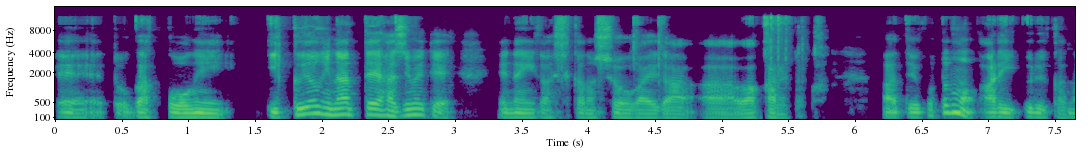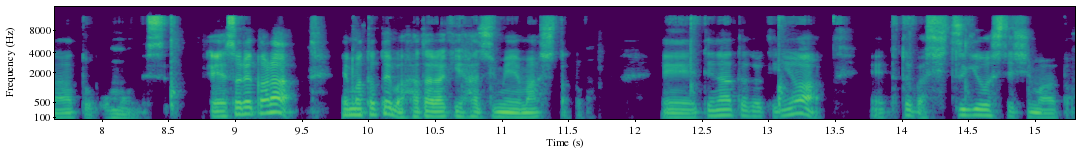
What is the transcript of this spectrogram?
えっ、と、学校に行くようになって初めて何かしかの障害がわかるとか、あということもあり得るかなと思うんです。えそれから、えまあ、例えば働き始めましたと。えってなった時には、え例えば失業してしまうと。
